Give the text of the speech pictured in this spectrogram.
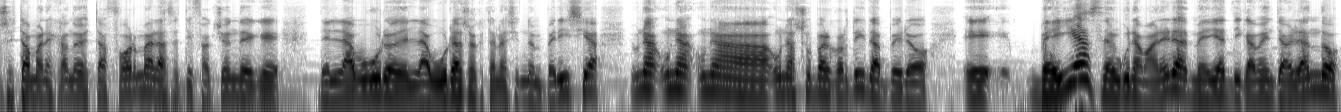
se está manejando de esta forma, la satisfacción de que del laburo, del laburazo que están haciendo en pericia. Una, una, una, una súper cortita, pero eh, ¿veías de alguna manera, mediáticamente hablando,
